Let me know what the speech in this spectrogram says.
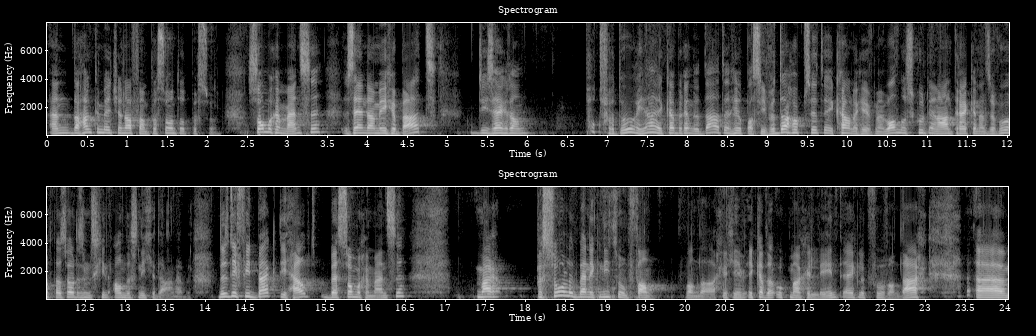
En dat hangt een beetje af van persoon tot persoon. Sommige mensen zijn daarmee gebaat. Die zeggen dan, potverdorie, ja, ik heb er inderdaad een heel passieve dag op zitten. Ik ga nog even mijn wandelschoenen aantrekken enzovoort. Dat zouden ze misschien anders niet gedaan hebben. Dus die feedback die helpt bij sommige mensen. Maar persoonlijk ben ik niet zo'n fan vandaag gegeven. Ik heb dat ook maar geleend eigenlijk voor vandaag. Uh,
